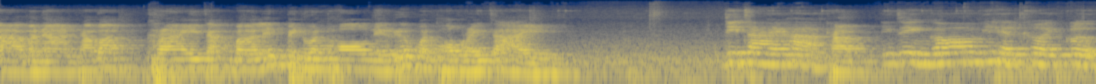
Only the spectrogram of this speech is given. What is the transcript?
ตามานานครับว่า ใครจะมาเล่นเป็นวันทองในเรื่องวันทองไร้ใจ ดีใจค่ะ ครับ จริงๆ ก็พี่เทสเคยเกิด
